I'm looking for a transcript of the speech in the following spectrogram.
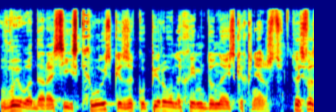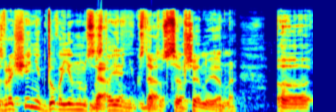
вывода российских войск из оккупированных им Дунайских княжеств. То есть возвращение к довоенному состоянию. Да, да совершенно верно. Mm.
